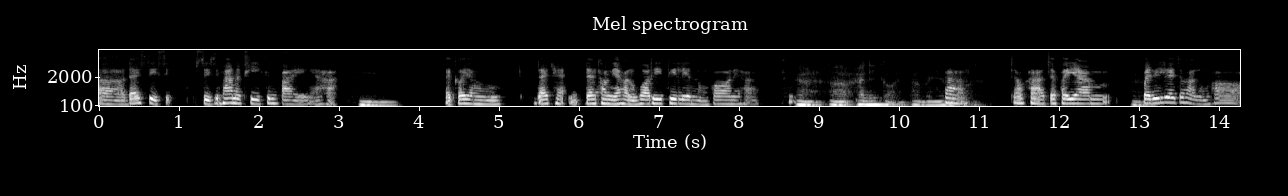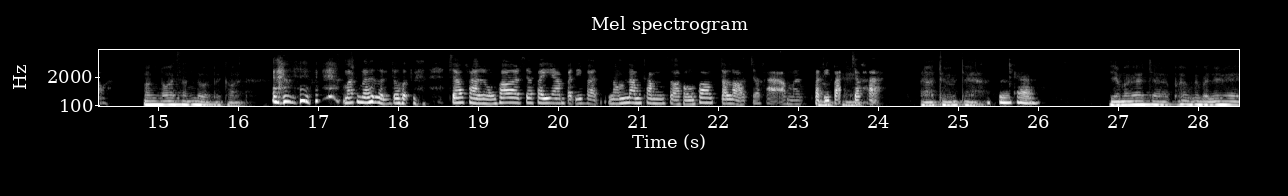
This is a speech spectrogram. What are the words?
อ่าได้สี่สิบสี่สิบห้านาทีขึ้นไปอย่างเงี้ยค่ะแต่ก็ยังได้แทได้เท่านี้ค่ะหลวงพ่อที่ที่เรียนหลวงพ่อเนี่ยค่ะ อ่าอ่าแค่นี้ก่อนทำอย่างนี้ค่ะ เจ้าค่ะ จะพยายามไปเรื่อยๆเจ้าค่ะหลวงพ่อมักน้อยสันโดษไปก่อน มักน้อยสันโดษเจ้าค่ะหลวงพ่อจะพยายามปฏิบัติ น้อมนำคำสอนของหลวงพ่อตลอดเจ้าค่ะ เอามาปฏิบัติเจ้าค่ะอ่าเถอะแต่ค่ะ เดี๋ยวมันก็จะเพิ่มขึ้นไปเรื่อย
